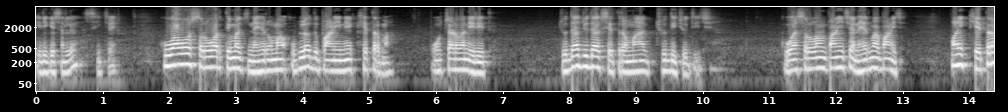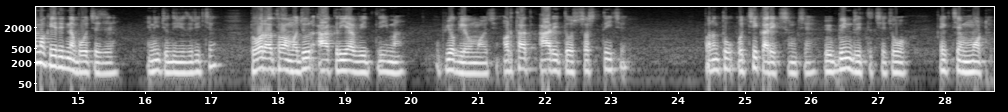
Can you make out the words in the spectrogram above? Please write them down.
ઇરિગેશન એટલે સિંચાઈ. કૂવાઓ સરોવર તેમજ નહેરોમાં ઉપલબ્ધ પાણીને ખેતરમાં પહોંચાડવાની રીત જુદા જુદા ક્ષેત્રમાં જુદી જુદી છે. કૂવા સરોવરમાં પાણી છે, નહેરમાં પાણી છે, પણ એ ખેતરમાં કઈ રીતના પહોંચે છે? એની જુદી જુદી રીત છે. ઢોર અથવા મજૂર આ ક્રિયાવિધિમાં ઉપયોગ લેવામાં આવે છે. અર્થાત આ રીતો સસ્તી છે, પરંતુ ઓછી કાર્યક્ષમ છે. વિભિન્ન રીત છે. જો એક છે મોટ.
